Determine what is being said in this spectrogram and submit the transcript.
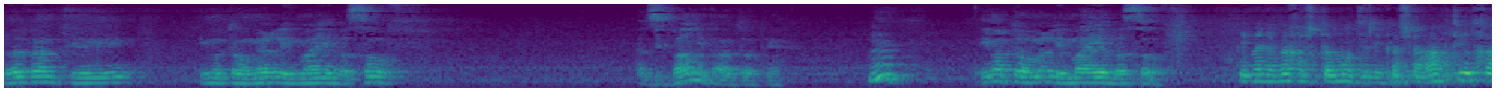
לא הבנתי, אם אתה אומר לי מה יהיה בסוף, אז כבר נבהלת אותי. Hmm? אם אתה אומר לי מה יהיה בסוף, אם אני אומר לך שתמות, זה נקרא שהרגתי אותך?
